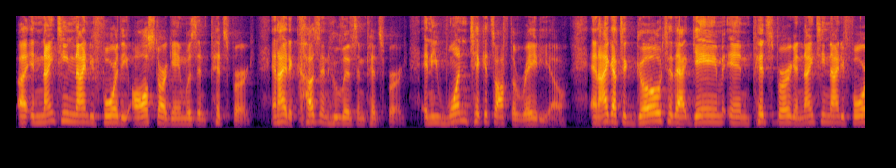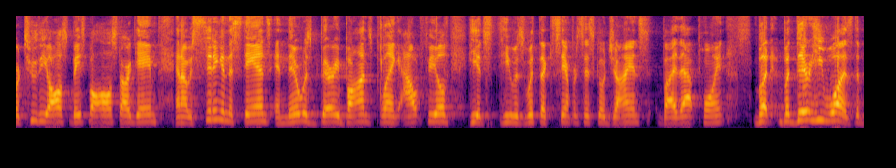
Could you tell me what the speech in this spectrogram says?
uh, in 1994, the All Star game was in Pittsburgh. And I had a cousin who lives in Pittsburgh and he won tickets off the radio. And I got to go to that game in Pittsburgh in 1994 to the all, baseball All Star game. And I was sitting in the stands and there was Barry Bonds playing outfield. He, had, he was with the San Francisco Giants by that point. But, but there he was, the,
